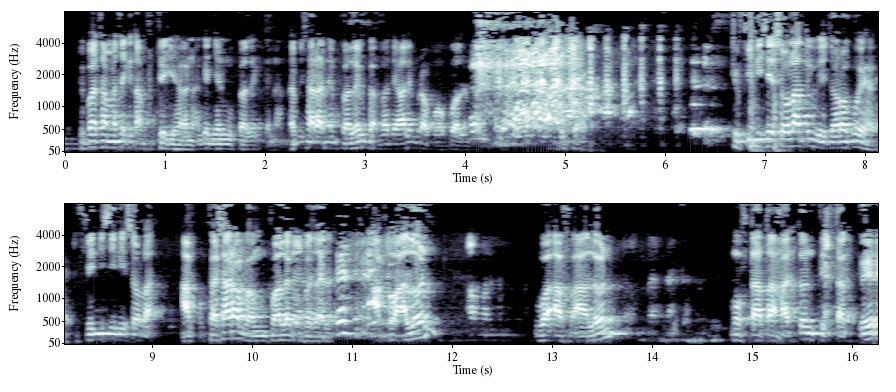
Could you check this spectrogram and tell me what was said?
Coba sama saya kita beda ya, anak kenyan mubalik tenan. Tapi syaratnya balik gak pada alim berapa bol. Definisi sholat itu ya, cara gue ya. Definisi ini sholat. Apa bahasa Arab bang? Balik bahasa Arab. Apa alun? Wa af'alun muftatahatun bitakbir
